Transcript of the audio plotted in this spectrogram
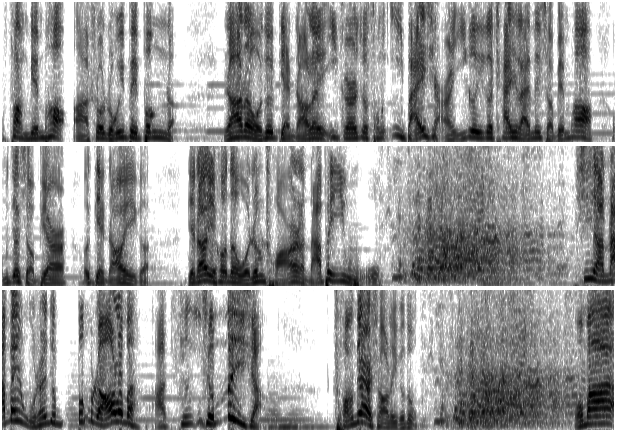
放鞭炮啊，说容易被崩着。然后呢，我就点着了一根，就从一百响一个一个拆下来那小鞭炮，我们叫小鞭儿，我点着一个。点着以后呢，我扔床上了，拿被一捂，心想拿被捂上就崩不着了嘛。啊，听一声闷响，床垫烧了一个洞。我妈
